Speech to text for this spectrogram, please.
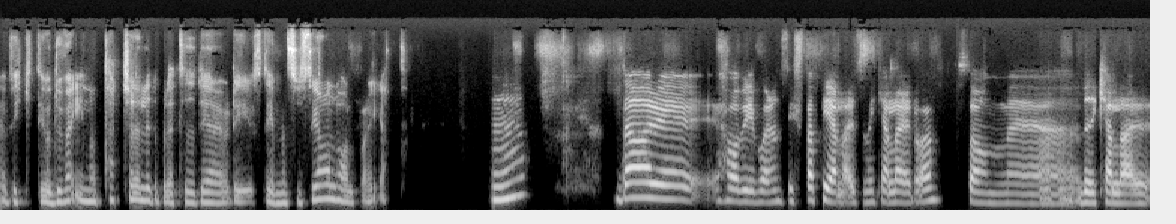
är viktig och du var inne och touchade lite på det tidigare och det är just det med social hållbarhet. Mm. Där eh, har vi vår sista pelare som vi kallar det då, som eh, vi kallar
